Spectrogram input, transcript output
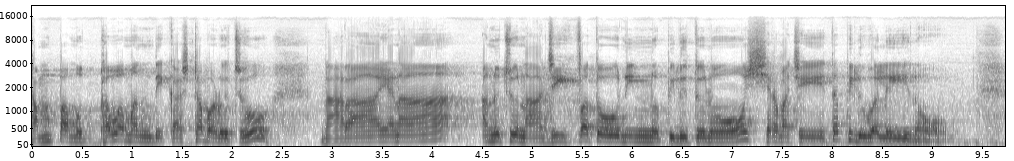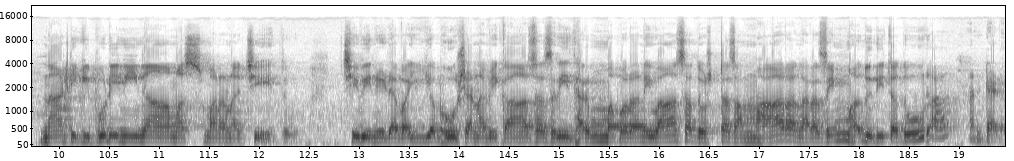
కంపముద్భవమంది కష్టపడుచు నారాయణ అనుచు నా జీహ్వతో నిన్ను పిలుతునో శ్రమ చేత పిలువలేనో. నాటికిపుడి నీ నామస్మరణ చేతు. చివినిడవయ్యభూషణ వికాస శ్రీధర్మపుర నివాస దుష్ట సంహార నరసింహ దురిత దూర అంటాడు.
